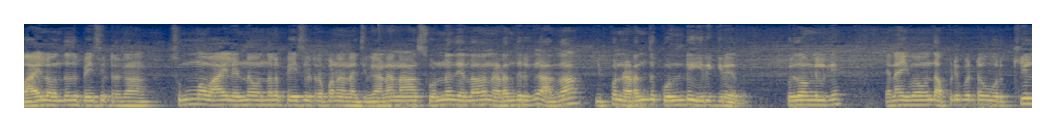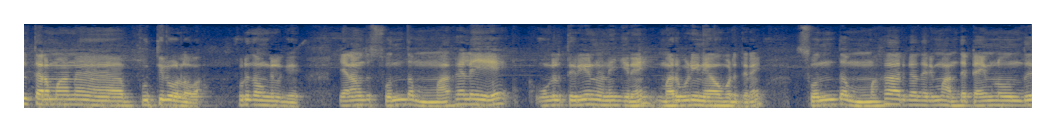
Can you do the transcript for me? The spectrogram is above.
வாயில் வந்தது பேசிகிட்டு இருக்கான். சும்மா வாயில் என்ன வந்தாலும் பேசிகிட்டு இருப்பான்னு நினச்சிருக்கேன். ஆனால் நான் சொன்னது எல்லாம் நடந்திருக்கு. அதான் இப்போ நடந்து கொண்டு இருக்கிறது. புரியுதா உங்களுக்கு? ஏன்னா இவன் வந்து அப்படிப்பட்ட ஒரு கீழ்த்தரமான புத்தியில் உள்ளவா? புரியுதா உங்களுக்கு? ஏன்னா வந்து சொந்த மகளையே உங்களுக்கு தெரியும்னு நினைக்கிறேன். மறுபடியும் ஞாபகப்படுத்துகிறேன் சொந்த மகா இருக்கா தெரியுமா? அந்த டைமில் வந்து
